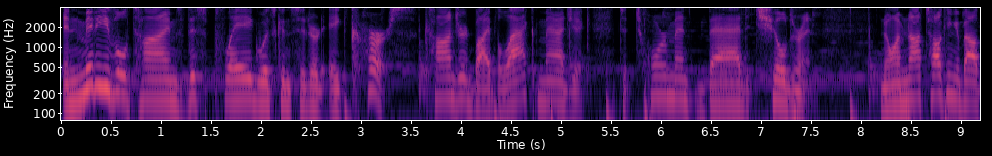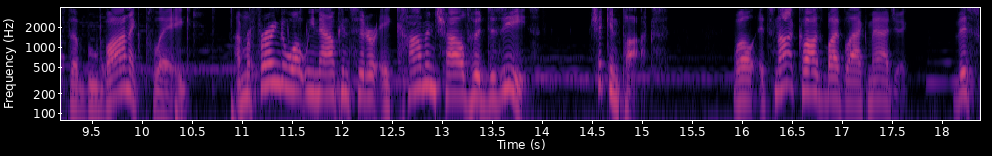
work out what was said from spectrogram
In medieval times, this plague was considered a curse conjured by black magic to torment bad children. No, I'm not talking about the bubonic plague. I'm referring to what we now consider a common childhood disease chickenpox. Well, it's not caused by black magic. This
